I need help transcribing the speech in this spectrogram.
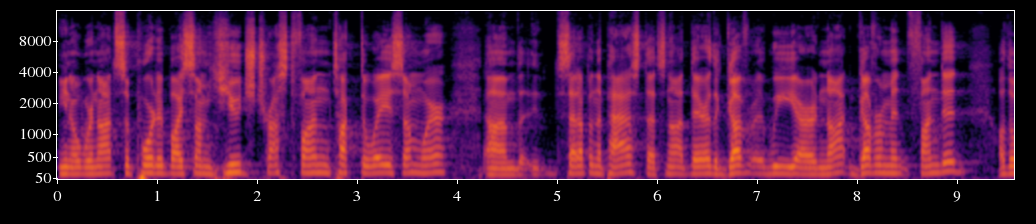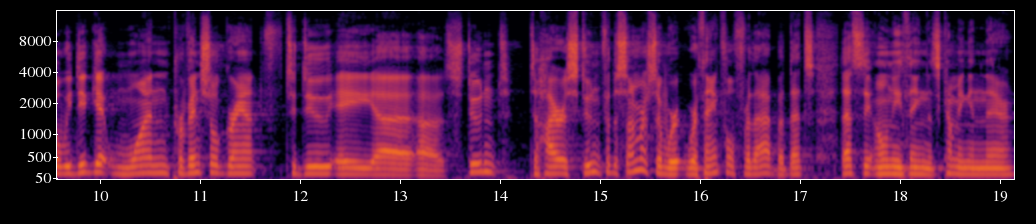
You know, we're not supported by some huge trust fund tucked away somewhere, um, set up in the past. That's not there. The gov- we are not government funded although we did get one provincial grant to do a, uh, a student to hire a student for the summer so we're, we're thankful for that but that's that's the only thing that's coming in there.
